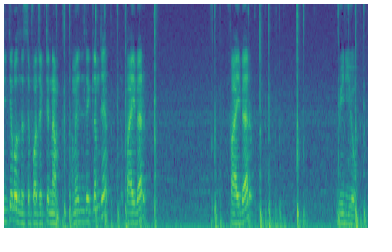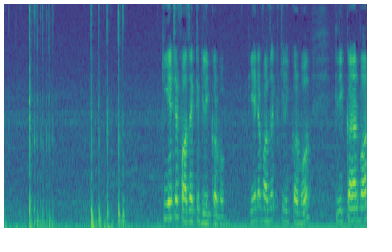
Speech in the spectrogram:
দিতে বলতেছে প্রজেক্টের নাম। আমি দেখলাম যে ফাইবার ফাইবার ভিডিও ক্রিয়েটে প্রজেক্টে ক্লিক করব? ক্রিয়েটে প্রজেক্ট ক্লিক করব? ক্লিক করার পর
